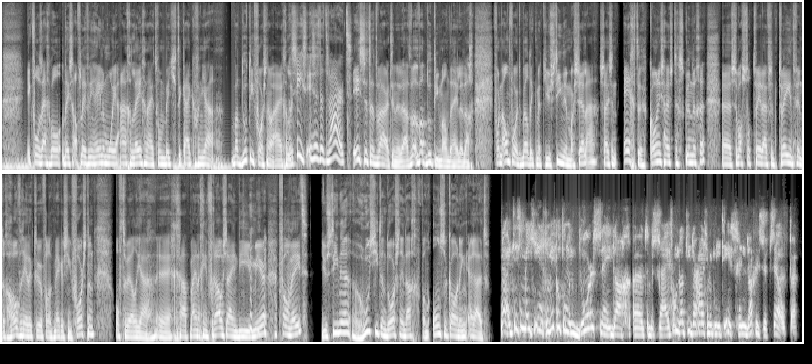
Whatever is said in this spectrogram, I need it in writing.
ik vond het eigenlijk wel deze aflevering een hele mooie aangelegenheid. Om een beetje te kijken van ja, wat doet die Forst nou eigenlijk? Precies, is het het waard? Is het het waard inderdaad? Wat, wat doet die man de hele dag? Voor een antwoord belde ik met Justine Marcella. Zij is een echte koningshuisdeskundige. Ze was tot 2022 hoofdredacteur van het magazine Forsten. Oftewel, ja, eh, gaat bijna geen vrouw zijn die hier meer van weet. Justine, hoe ziet een doorsneedag van onze koning eruit? Nou, het is een beetje ingewikkeld om een doorsneedag eh, te beschrijven, omdat die er eigenlijk niet is. Geen dag is hetzelfde.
